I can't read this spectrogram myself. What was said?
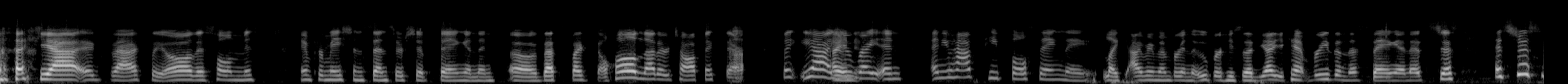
yeah, exactly. Oh, this whole misinformation censorship thing. And then, oh, that's like a whole nother topic there. But yeah, you're right. And and you have people saying they like I remember in the Uber he said, "Yeah, you can't breathe in this thing." And it's just it's just,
